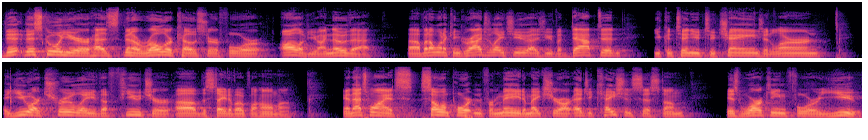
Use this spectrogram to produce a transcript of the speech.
This school year has been a roller coaster for all of you. I know that. Uh, but I want to congratulate you as you've adapted, you continue to change and learn. You are truly the future of the state of Oklahoma. And that's why it's so important for me to make sure our education system is working for you.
